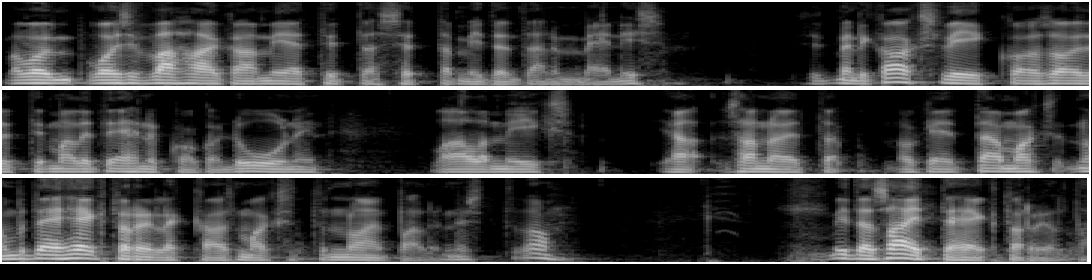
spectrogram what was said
mä voisin vähän aikaa miettiä tässä, että miten tänne menisi. Sitten meni kaksi viikkoa, soitettiin, mä olin tehnyt koko duunin. valmiiksi ja sanoi, että okei, okay, tämä maks- no mutta ei Hektorillekaan olisi maksettu noin paljon. Niin sitten, no, mitä saitte Hektorilta?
